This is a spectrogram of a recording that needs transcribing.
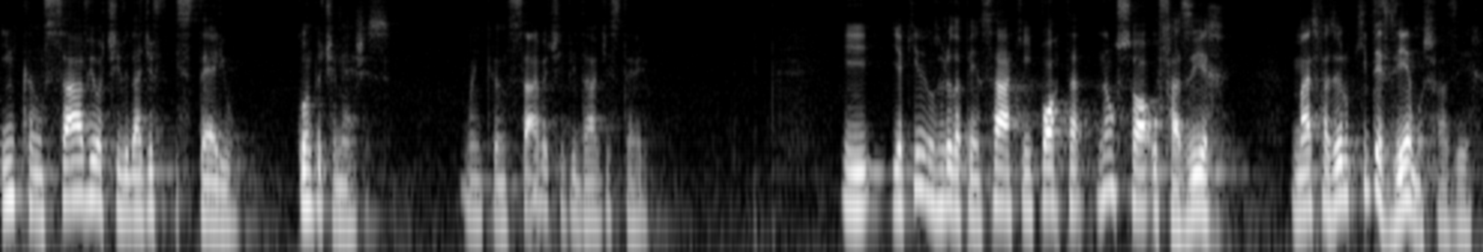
incansável atividade estéril quanto te mexes. Uma incansável atividade estéril. E, e aqui nos ajuda a pensar que importa não só o fazer, mas fazer o que devemos fazer.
